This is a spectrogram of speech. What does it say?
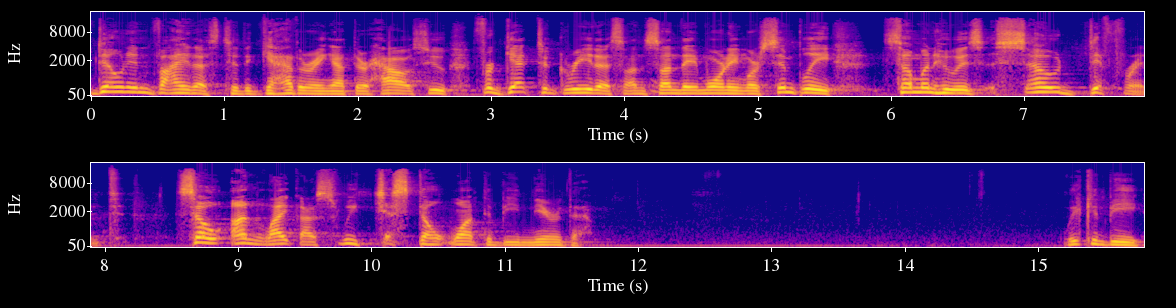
don't invite us to the gathering at their house, who forget to greet us on Sunday morning, or simply someone who is so different, so unlike us, we just don't want to be near them. We can be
